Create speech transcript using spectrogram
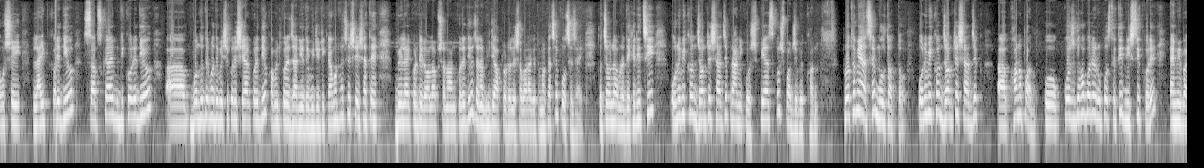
অবশ্যই লাইক করে দিও, সাবস্ক্রাইব করে দিও বন্ধুদের মধ্যে বেশি করে শেয়ার করে দিও কমেন্ট করে জানিয়ে দিও ভিডিওটি কেমন হয়েছে। সেই সাথে বেল আইকনটির অল অপশন অন করে দিও, যেন ভিডিও আপলোড হলে সবার আগে তোমার কাছে পৌঁছে যায়। তো চলো আমরা দেখে নিচ্ছি অনুবীক্ষণ যন্ত্রের সাহায্যে প্রাণীকোষ পেঁয়াজ কোষ পর্যবেক্ষণ। প্রথমে আছে মূলতত্ত্ব অনুবীক্ষণ যন্ত্রের সাহায্যে ক্ষণপদ ও কোষগহ্বরের উপস্থিতি নিশ্চিত করে অ্যামিবা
